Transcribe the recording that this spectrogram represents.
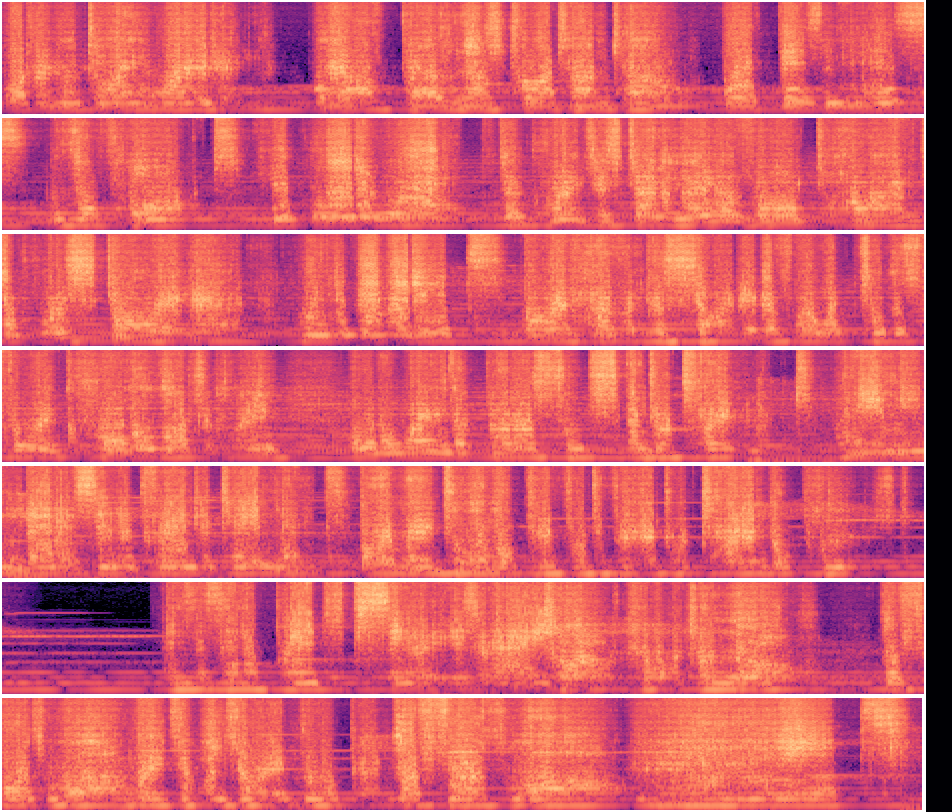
what are you doing waiting? We have business to attend to. What business? The plot. What? The greatest anime of all time that we're starring in. About it? I haven't decided if I would tell the story chronologically or in a way that better suits entertainment. What do you entertainment? I mean to allow people to be entertained or pleased. This is an abridged series, right? Child, character, no. The fourth wall, wait, already broken. The fourth wall. Right. Yes.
